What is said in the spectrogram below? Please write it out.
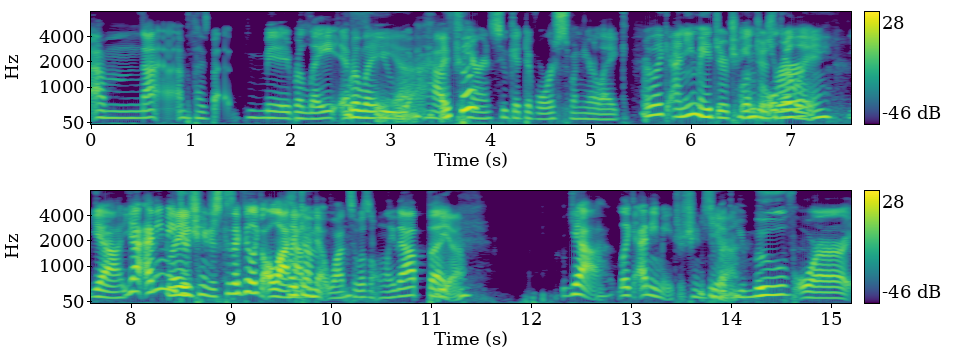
um not empathize but may relate if Relate, you yeah. Have parents who get divorced when you're like Or like any major changes, really. yeah yeah any major Like- changes because i feel like a lot like, happened um, at once it wasn't only that but yeah, yeah. like any major changes Yeah. whether you move or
